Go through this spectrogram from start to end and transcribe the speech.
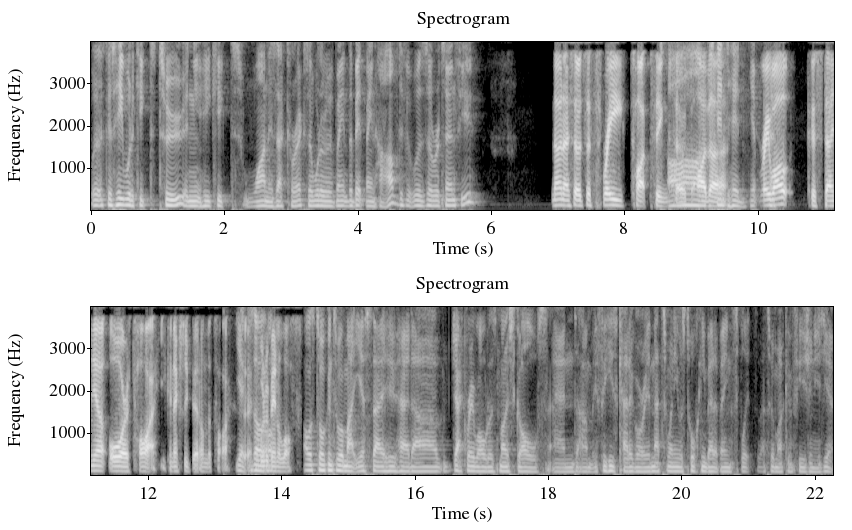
because he would have kicked two and he kicked one, is that correct? So would it have been the bet been halved if it was a return for you? No, no. So it's a three type thing. So it's Oh, either head to head. Yep. Riewoldt, Castagna, or a tie. You can actually bet on the tie. Yeah, so 'cause it would have been a loss. I was talking to a mate yesterday who had uh, Jack Riewoldt's most goals and um, for his category, and that's when he was talking about it being split. So that's where my confusion is. Yeah,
